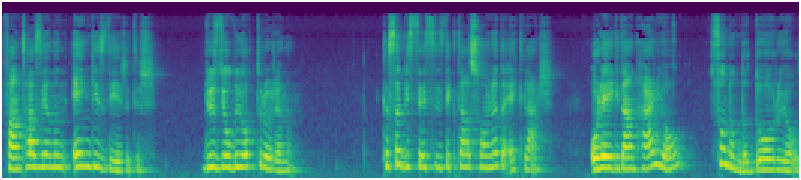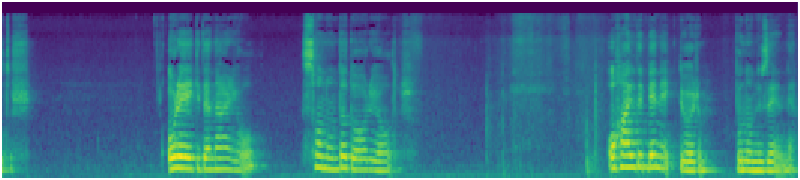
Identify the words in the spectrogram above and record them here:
fantazyanın en gizli yeridir. Düz yolu yoktur oranın. Kısa bir sessizlikten sonra da ekler. Oraya giden her yol sonunda doğru yoldur. Oraya giden her yol sonunda doğru yoldur. O halde ben ekliyorum bunun üzerine.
